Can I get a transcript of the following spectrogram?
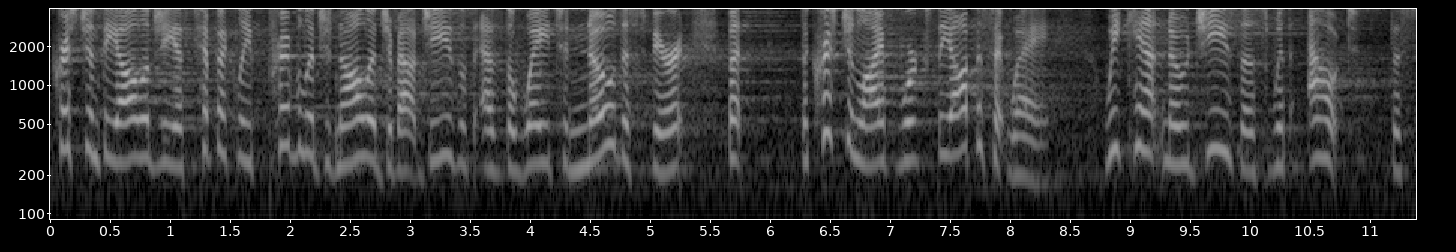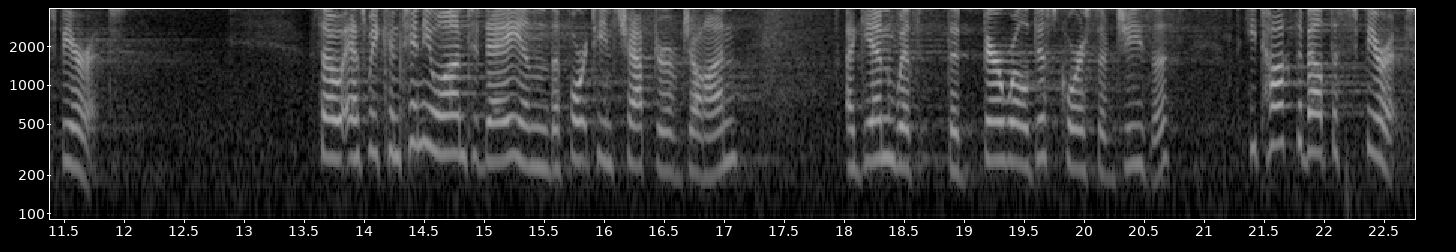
Christian theology is typically privileged knowledge about Jesus as the way to know the Spirit, but the Christian life works the opposite way. We can't know Jesus without the Spirit. So, as we continue on today in the 14th chapter of John, again with the farewell discourse of Jesus, he talks about the Spirit,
